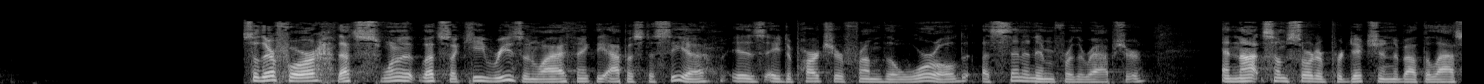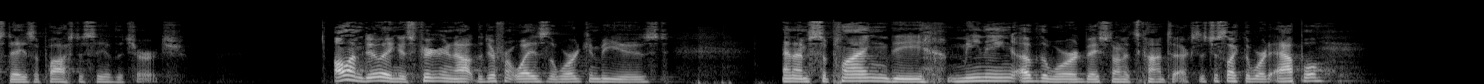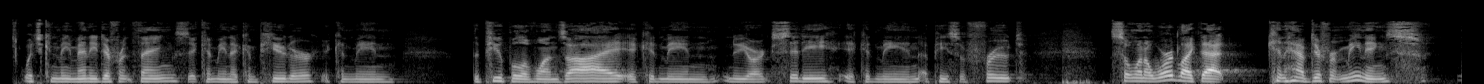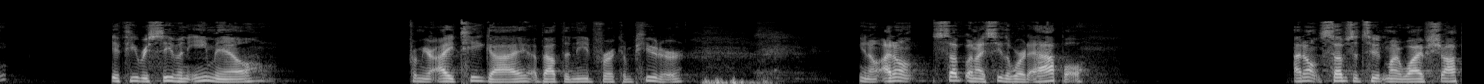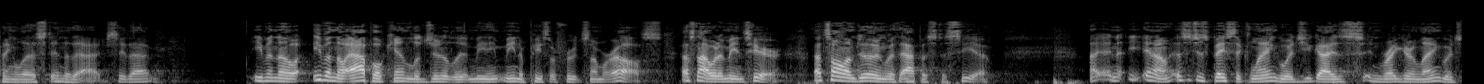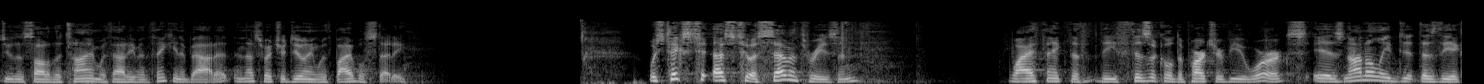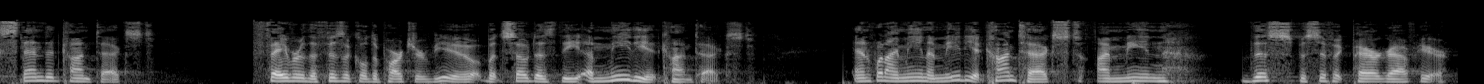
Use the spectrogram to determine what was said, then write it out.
So therefore, that's one of the, that's a key reason why I think the apostasia is a departure from the world, a synonym for the rapture, and not some sort of prediction about the last days apostasy of the church. All I'm doing is figuring out the different ways the word can be used, and I'm supplying the meaning of the word based on its context. It's just like the word apple which can mean many different things. It can mean a computer. It can mean the pupil of one's eye. It could mean New York City. It could mean a piece of fruit. So when a word like that can have different meanings, if you receive an email from your IT guy about the need for a computer, you know, I don't, sub, when I see the word Apple, I don't substitute my wife's shopping list into that. You see that? Even though, even though apple can legitimately mean, mean a piece of fruit somewhere else. That's not what it means here. That's all I'm doing with apostasia. And, you know, this is just basic language. You guys in regular language do this all of the time without even thinking about it. And that's what you're doing with Bible study. Which takes to us to a seventh reason why I think the, the physical departure view works is not only does the extended context favor the physical departure view, but so does the immediate context. And when I mean immediate context, I mean this specific paragraph here.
